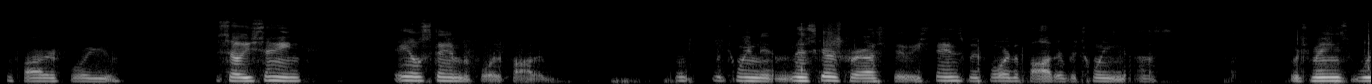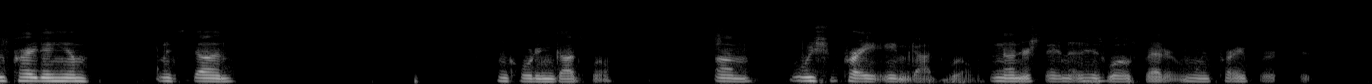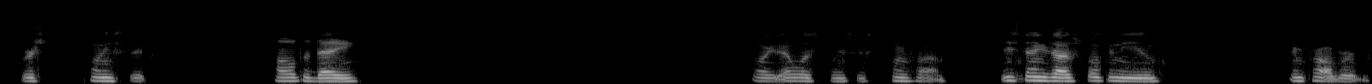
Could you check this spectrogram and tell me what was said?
the Father for you. So he's saying he'll stand before the Father between them. This goes for us too. He stands before the Father between us, which means we pray to him. It's done according to God's will. Um, we should pray in God's will and understand that His will is better when we pray for it. Verse 26 All today. Oh, Wait, that was 26, 25. These things I've spoken to you in Proverbs.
